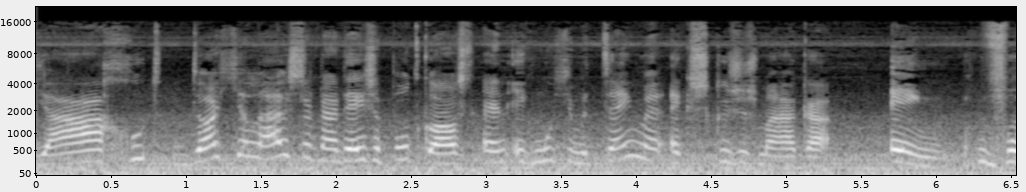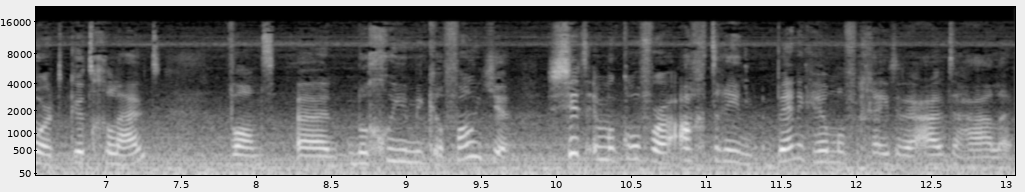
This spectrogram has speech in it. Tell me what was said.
Ja, goed dat je luistert naar deze podcast. En ik moet je meteen mijn excuses maken. Eén, voor het kutgeluid. Want uh, mijn goede microfoontje zit in mijn koffer achterin. Ben ik helemaal vergeten eruit te halen.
